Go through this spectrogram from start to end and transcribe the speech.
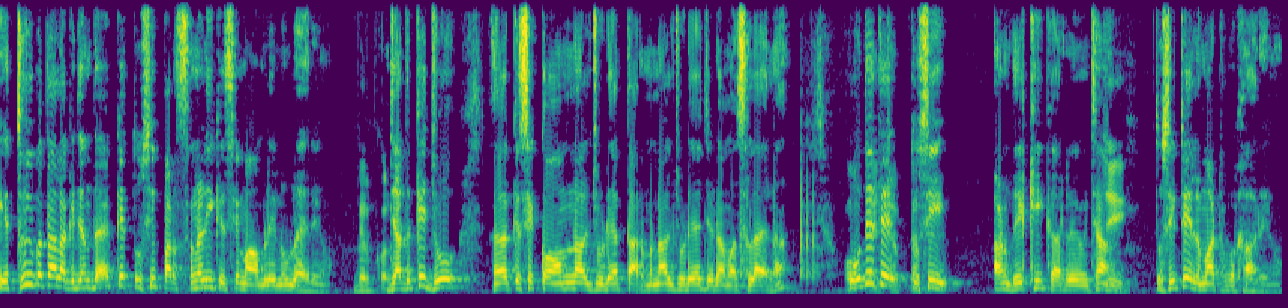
ਇੱਥੋਂ ਹੀ ਪਤਾ ਲੱਗ ਜਾਂਦਾ ਹੈ ਕਿ ਤੁਸੀਂ ਪਰਸਨਲੀ ਕਿਸੇ ਮਾਮਲੇ ਨੂੰ ਲੈ ਰਹੇ ਹੋ। ਬਿਲਕੁਲ। ਜਦ ਕਿ ਜੋ ਕਿਸੇ ਕੌਮ ਨਾਲ ਜੁੜਿਆ ਧਰਮ ਨਾਲ ਜੁੜਿਆ ਜਿਹੜਾ ਮਸਲਾ ਹੈ ਨਾ ਉਹਦੇ ਤੇ। ਤੁਸੀਂ ਅਣਦੇਖੀ ਕਰ ਰਹੇ ਹੋ ਜਾਂ। ਤੁਸੀਂ ਢਿੱਲ ਮੱਠ ਵਿਖਾ ਰਹੇ ਹੋ।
